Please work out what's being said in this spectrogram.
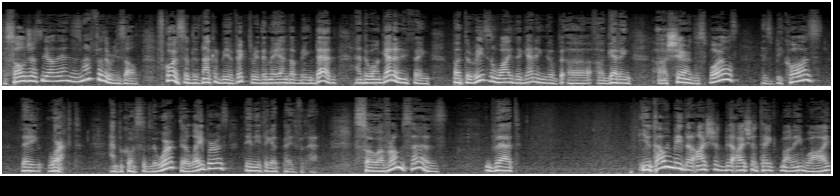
The soldiers, on the other hand, is not for the result. Of course, if there's not going to be a victory, they may end up being dead and they won't get anything. But the reason why they're getting a, uh, getting a share in the spoils is because they worked, and because of the work, they're laborers. They need to get paid for that. So Avram says that you're telling me that I should be, I should take money. Why?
